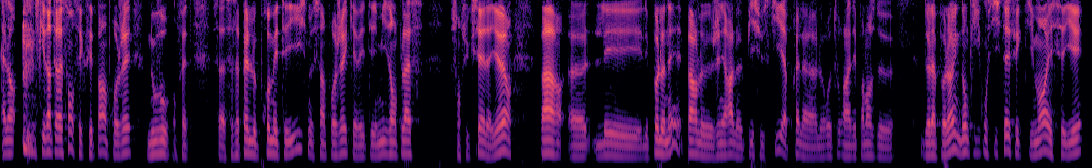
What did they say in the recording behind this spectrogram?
Alors, ce qui est intéressant, c'est que ce n'est pas un projet nouveau, en fait. Ça, s'appelle le prométhéisme. C'est un projet qui avait été mis en place, sans succès d'ailleurs, par euh, les, Polonais, par le général Piłsudski, après le retour à l'indépendance de, de, la Pologne. Donc, il consistait effectivement à essayer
